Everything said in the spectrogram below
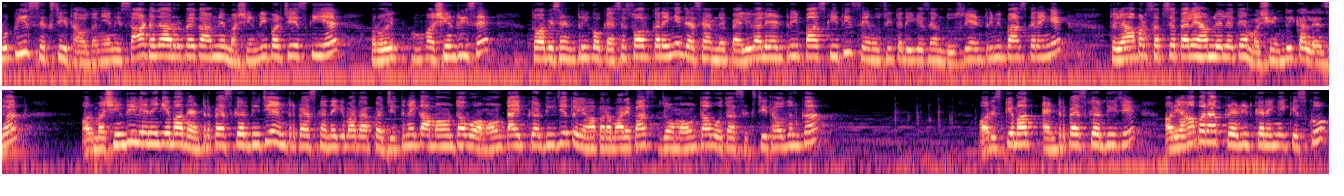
rupees sixty thousand, यानी साठ हज़ार रुपए का हमने मशीनरी परचेज की है रोहित मशीनरी से। तो अब इस एंट्री को कैसे सॉल्व करेंगे? जैसे हमने पहली वाली एंट्री पास की थी सेम उसी तरीके से हम दूसरी एंट्री भी पास करेंगे। तो यहाँ पर सबसे पहले हम ले लेते हैं मशीनरी का लेजर और मशीनरी लेने के बाद एंटर प्रेस कर दीजिए। एंटर प्रेस करने के बाद आपका जितने का अमाउंट था वो अमाउंट टाइप कर दीजिए। तो यहाँ पर हमारे पास जो अमाउंट था वो था सिक्सटी थाउज़ेंड का। और इसके बाद एंटर प्रेस कर दीजिए। और यहाँ पर आप क्रेडिट करेंगे किसको?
